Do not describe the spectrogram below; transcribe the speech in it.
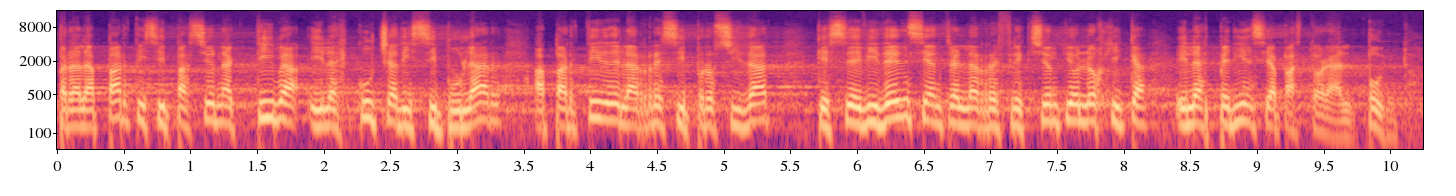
para la participación activa y la escucha discipular a partir de la reciprocidad que se evidencia entre la reflexión teológica y la experiencia pastoral. Punto.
